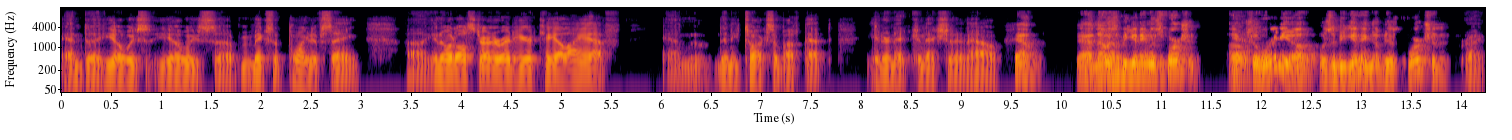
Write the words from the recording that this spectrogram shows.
and uh, he always he always uh, makes a point of saying, uh, "You know, it all started right here at KLIF," and then he talks about that internet connection and how yeah yeah, and that was the beginning of his fortune. Uh, yeah. So radio was the beginning of his fortune, right?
